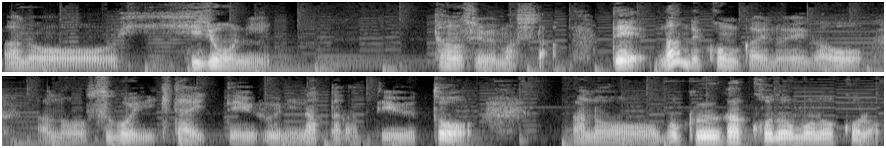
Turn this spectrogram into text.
あの非常に楽しめました。で、なんで今回の映画を、あの、すごい行きたいっていう風になったかっていうと、あの僕が子供の頃、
